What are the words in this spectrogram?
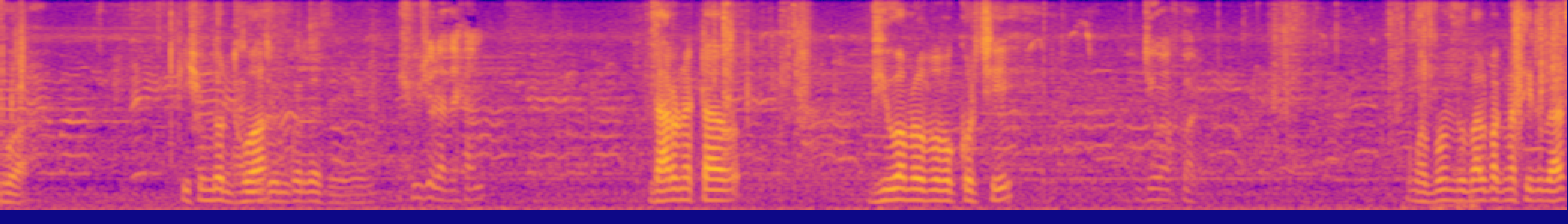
ধোয়া। কি সুন্দর ধোয়া। জুম করতেছে সূর্যটা দেখান। দারুণ একটা ভিউ আমরা উপভোগ করছি। আমার বন্ধু বালপাকনা সিরুদাস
